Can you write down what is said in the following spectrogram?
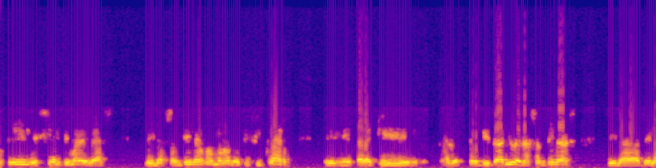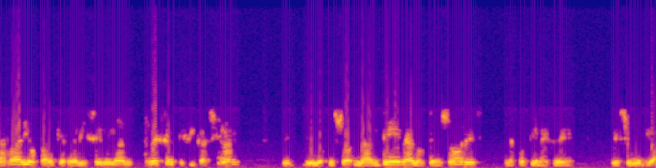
usted decía, el tema de las de las antenas, vamos a notificar eh, para que a los propietarios de las antenas de, la, de las radios para que realicen una recertificación de, lo que son la antena, los tensores, las cuestiones de, seguridad.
